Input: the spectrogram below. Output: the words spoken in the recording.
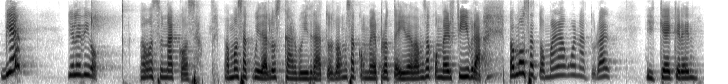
bien, Yo le digo, vamos a hacer una cosa, vamos a cuidar los carbohidratos, vamos a comer proteína, vamos a comer fibra, vamos a tomar agua natural. ¿Y qué creen?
